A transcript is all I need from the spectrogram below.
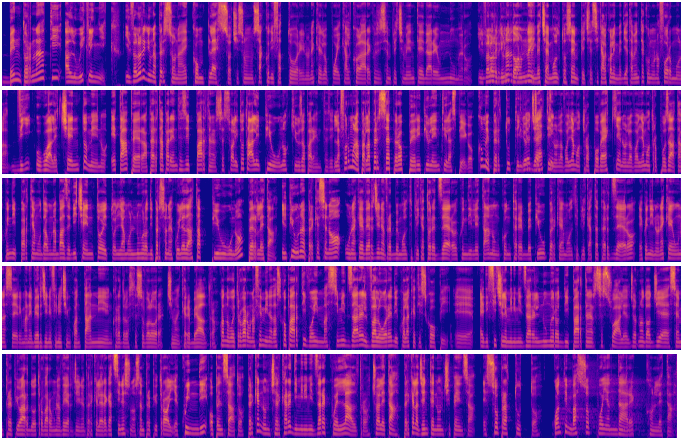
Bentornati al Weekly Nick. Il valore di una persona è complesso, ci sono un sacco di fattori, non è che lo puoi calcolare così semplicemente e dare un numero. Il valore di una donna invece è molto semplice, si calcola immediatamente con una formula V uguale 100 meno età per aperta parentesi partner sessuali totali più 1 chiusa parentesi. La formula parla per sé, però per i più lenti la spiego. Come per tutti gli, gli oggetti, oggetti non la vogliamo troppo vecchia e non la vogliamo troppo usata, quindi partiamo da una base di 100 e togliamo il numero numero di persone a cui l'è data più 1 per l'età. Il più 1 è perché se no una che è vergine avrebbe moltiplicatore 0 e quindi l'età non conterebbe più perché è moltiplicata per 0 e quindi non è che una se rimane vergine fino ai 50 anni è ancora dello stesso valore, ci mancherebbe altro. Quando vuoi trovare una femmina da scoparti vuoi massimizzare il valore di quella che ti scopi e è difficile minimizzare il numero di partner sessuali, al giorno d'oggi è sempre più arduo trovare una vergine perché le ragazzine sono sempre più troie, quindi ho pensato perché non c'è cercare di minimizzare quell'altro, cioè l'età, perché la gente non ci pensa e soprattutto quanto in basso puoi andare con l'età.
